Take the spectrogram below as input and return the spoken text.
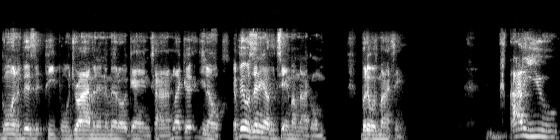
going to visit people, driving in the middle of game time, like a, uh, you know, if it was any other team, I'm not going. to but it was my team. How do you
